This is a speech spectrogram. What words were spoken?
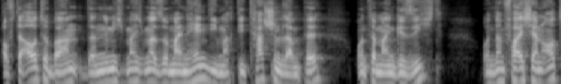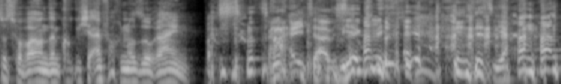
auf der Autobahn, dann nehme ich manchmal so mein Handy, mach die Taschenlampe unter mein Gesicht und dann fahre ich an Autos vorbei und dann gucke ich einfach nur so rein. Weißt du? So, Alter, wirklich? das, ja, Mann.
